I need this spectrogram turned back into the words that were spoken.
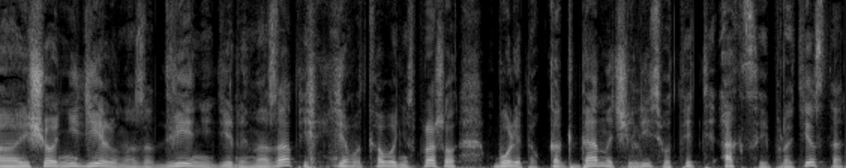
еще неделю назад, две недели назад, я вот кого не спрашивал, более того, когда начались вот эти акции протеста,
